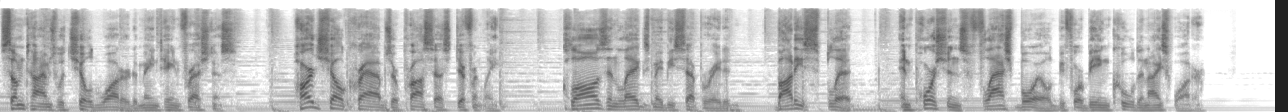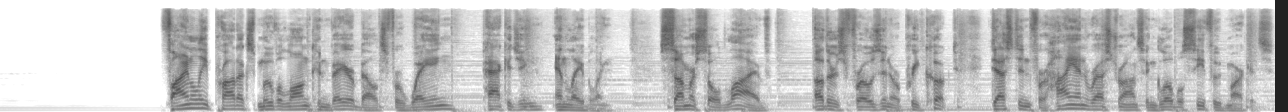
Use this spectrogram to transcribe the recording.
sometimes with chilled water to maintain freshness. Hard-shell crabs are processed differently. Claws and legs may be separated, bodies split, and portions flash-boiled before being cooled in ice water. Finally, products move along conveyor belts for weighing, packaging, and labeling. Some are sold live, others frozen or pre-cooked, destined for high-end restaurants and global seafood markets.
